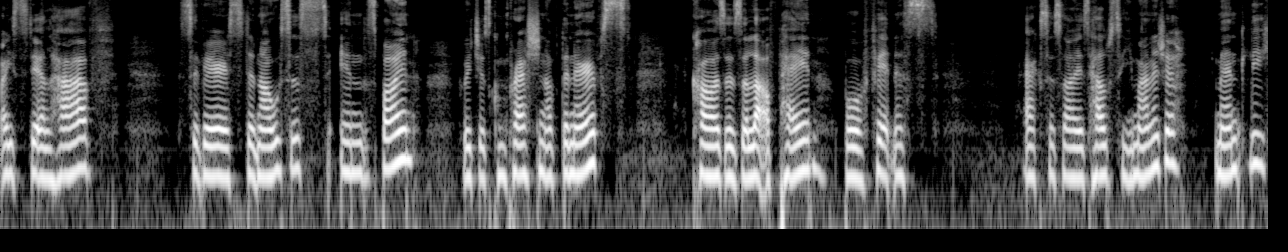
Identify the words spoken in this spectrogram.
I still have severe stenosis in the spine, which is compression of the nerves, causes a lot of pain. But fitness, exercise helps you manage it mentally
